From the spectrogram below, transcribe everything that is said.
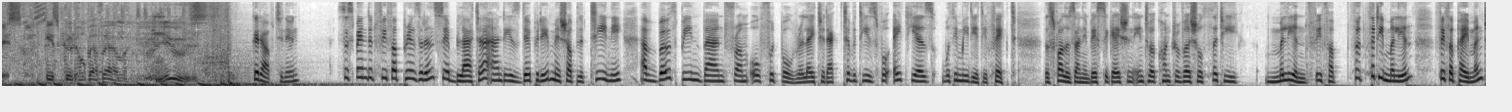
This is Good Hope FM News. Good afternoon. Suspended FIFA president Sepp Blatter and his deputy Michel Platini have both been banned from all football related activities for eight years with immediate effect. This follows an investigation into a controversial 30 million FIFA 30 million FIFA payment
